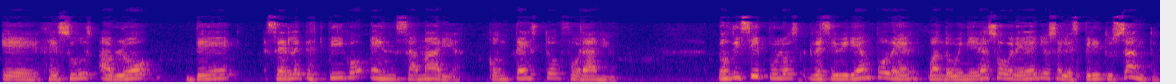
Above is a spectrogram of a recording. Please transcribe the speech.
eh, Jesús habló de serle testigo en Samaria, contexto foráneo. Los discípulos recibirían poder cuando viniera sobre ellos el Espíritu Santo,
